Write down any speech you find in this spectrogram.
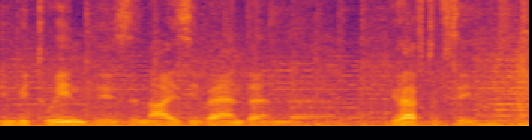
in between, there's a nice event, and uh, you have to see it.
